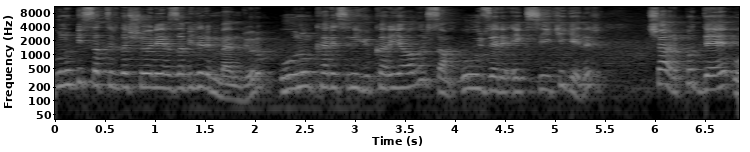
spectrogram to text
Bunu bir satırda şöyle yazabilirim ben diyorum. u'nun karesini yukarıya alırsam u üzeri eksi 2 gelir çarpı du.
